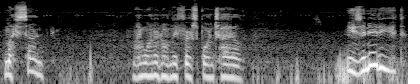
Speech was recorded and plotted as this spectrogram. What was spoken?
My son, my one and only firstborn child, he's an idiot.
